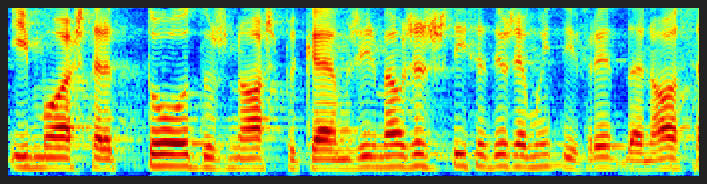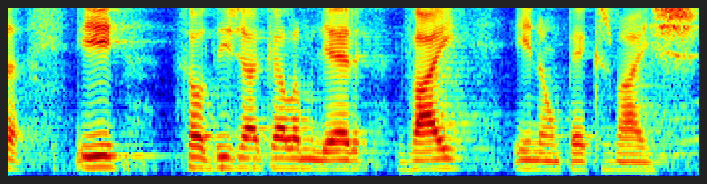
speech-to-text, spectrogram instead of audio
e mostra todos nós pecamos. Irmãos, a justiça de Deus é muito diferente da nossa e só diz àquela mulher: vai e não peques mais.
